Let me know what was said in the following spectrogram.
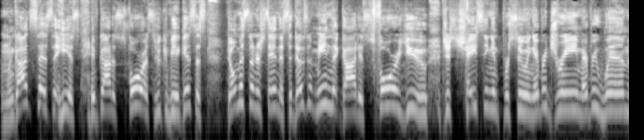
And when God says that He is, if God is for us, who can be against us? Don't misunderstand this. It doesn't mean that God is for you, just chasing and pursuing every dream, every whim,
